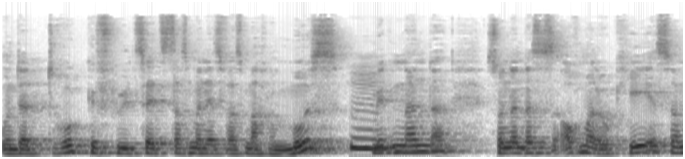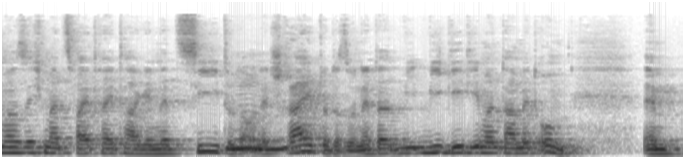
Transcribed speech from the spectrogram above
unter Druck gefühlt setzt, dass man jetzt was machen muss hm. miteinander, sondern dass es auch mal okay ist, wenn man sich mal zwei, drei Tage nicht sieht oder hm. auch nicht hm. schreibt oder so. Ne? Wie, wie geht jemand damit um? Ähm,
